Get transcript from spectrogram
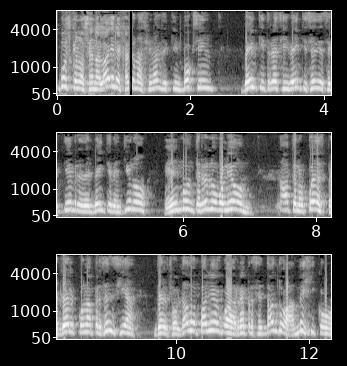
búsquenos en Al Aire Jardín Nacional de Kickboxing, 23 y 26 de septiembre del 2021 en Monterrey, Nuevo León. No te lo puedes perder con la presencia del soldado Paniagua representando a México.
